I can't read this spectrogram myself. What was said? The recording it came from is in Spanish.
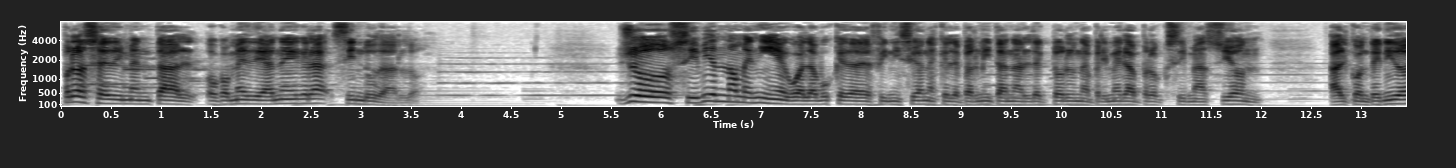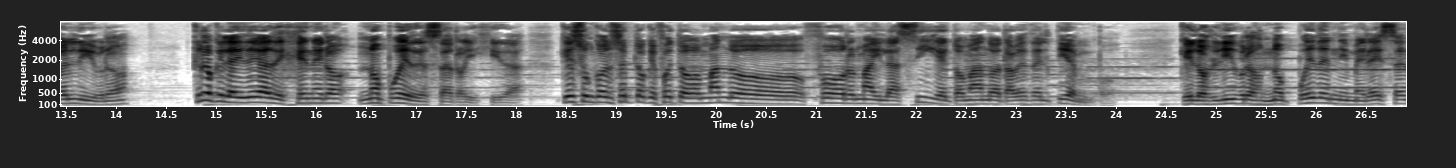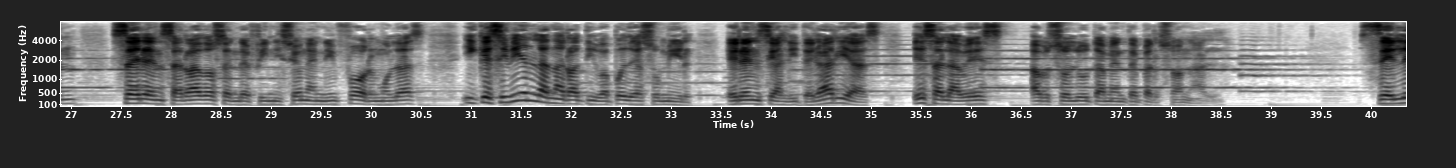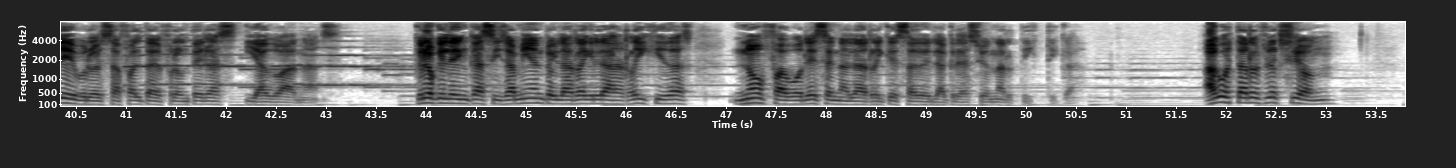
procedimental o comedia negra sin dudarlo. Yo, si bien no me niego a la búsqueda de definiciones que le permitan al lector una primera aproximación al contenido del libro, creo que la idea de género no puede ser rígida, que es un concepto que fue tomando forma y la sigue tomando a través del tiempo, que los libros no pueden ni merecen ser encerrados en definiciones ni fórmulas, y que si bien la narrativa puede asumir herencias literarias, es a la vez absolutamente personal. Celebro esa falta de fronteras y aduanas. Creo que el encasillamiento y las reglas rígidas no favorecen a la riqueza de la creación artística. Hago esta reflexión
